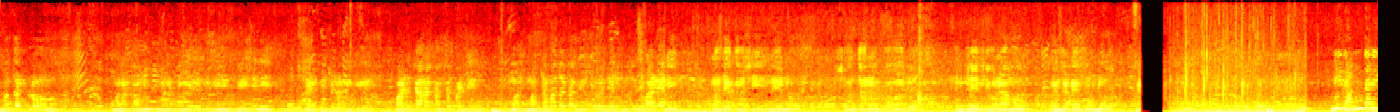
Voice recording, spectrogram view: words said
మొదట్లో మన కమ్ మన కమ్యూనిటీని బీసీని చేర్పించడానికి వాళ్ళు చాలా కష్టపడి మొట్టమొదట బీసీలో చేర్పించింది వాడే రాజాకాశి నేను శాంతారాం పవారు విజయ్ శివరాము వెంకటేశ్వర్లు. మీరందరి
